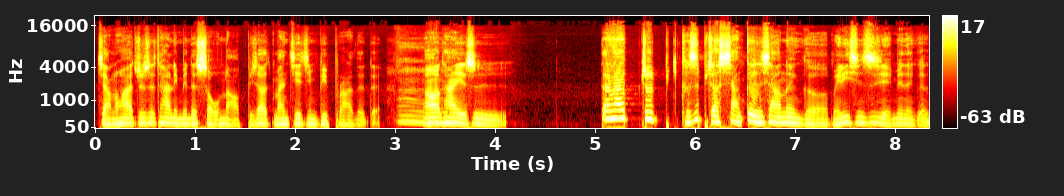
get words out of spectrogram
讲的话，就是它里面的首脑比较蛮接近 Big Brother 的，嗯。然后他也是，但他就可是比较像更像那个《美丽新世界》里面那个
